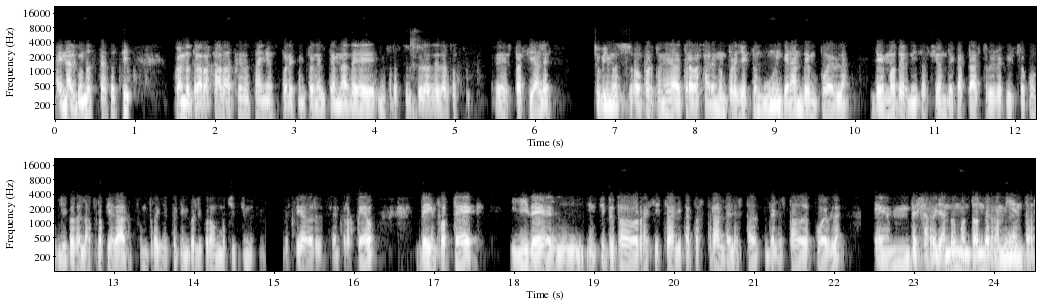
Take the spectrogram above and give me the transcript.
En algunos casos sí. Cuando trabajaba hace unos años, por ejemplo, en el tema de infraestructuras de datos eh, espaciales, tuvimos oportunidad de trabajar en un proyecto muy grande en Puebla de modernización de catastro y registro público de la propiedad. Fue un proyecto que involucró muchísimos investigadores del Centro Geo, de Infotec y del Instituto Registral y Catastral del Estado, del Estado de Puebla. Em, desarrollando un montón de herramientas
